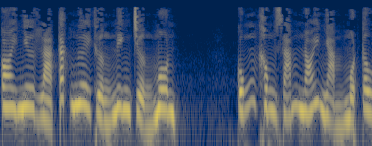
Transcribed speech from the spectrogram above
coi như là các ngươi thường ninh trưởng môn, cũng không dám nói nhảm một câu,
